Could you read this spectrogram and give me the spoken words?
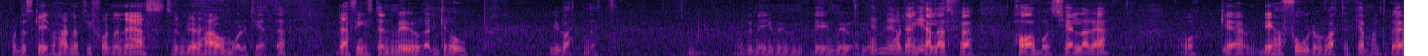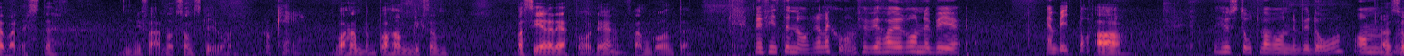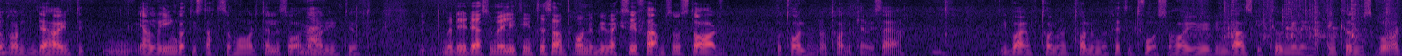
Och då skriver han att vid Fånnanäs, som det här området heter, där finns det en murad grop vid vattnet. Och den är ju, det är en murad grop. En murad och den kallas för Harbors källare. Och eh, det har fordom varit ett gammalt rövarnäste. Ungefär, något sånt skriver han. Okej. Vad han, vad han liksom baserar det på, det Mm. framgår inte. Men finns det någon relation? För vi har ju Ronneby en bit bort. Ja, Hur stort var Ronneby då? Om, alltså, det har ju inte, aldrig ingått i stadsområdet eller så. Det har det inte gjort. Men det är det som är lite intressant. Ronneby växer ju fram som stad på 1200-talet kan vi säga. Mm. I början på 1200 1232 så har ju den danske kungen en, en kungsgård,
